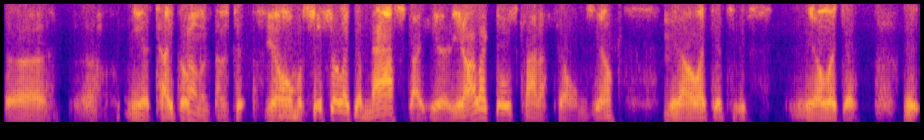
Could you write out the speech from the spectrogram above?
uh, uh, you know type of film. It's, it's sort of like the mask. I hear. You know, I like those kind of films. You know, you Mhm. know, like it's it's you know like a it,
